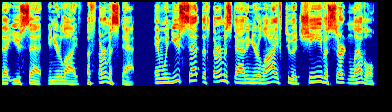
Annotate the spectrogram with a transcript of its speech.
that you set in your life, a thermostat. And when you set the thermostat in your life to achieve a certain level,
